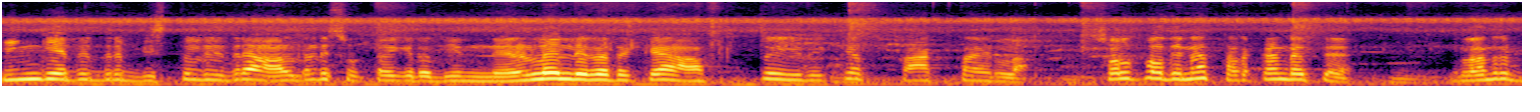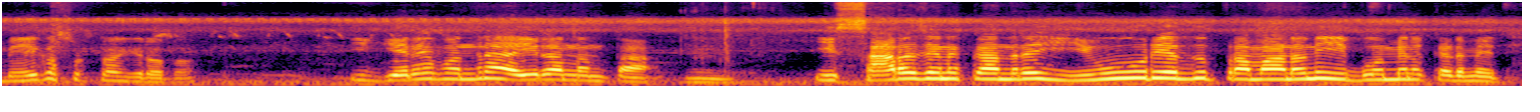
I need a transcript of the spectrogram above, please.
ಹಿಂಗೆ ಇದ್ದಿದ್ರೆ ಬಿಸಿಲು ಇದ್ರೆ ಆಲ್ರೆಡಿ ಸುಟ್ಟೋಗಿರೋದು ಈ ನೆರಳಲ್ಲಿರೋದಕ್ಕೆ ಅಷ್ಟು ಇದಕ್ಕೆ ಸಾಕ್ತಾ ಇಲ್ಲ. ಸ್ವಲ್ಪ ದಿನ ತಡ್ಕೊಂಡೈತೆ. ಇಲ್ಲಾಂದ್ರೆ ಬೇಗ ಸುಟ್ಟೋಗಿರೋದು ಈ ಗೆರೆ ಬಂದ್ರೆ ಐರನ್ ಅಂತ. ಈ ಸಾರಜನಕ ಅಂದ್ರೆ ಯೂರಿಯಾದ ಪ್ರಮಾಣನೂ ಈ ಭೂಮಿಯಲ್ಲಿ ಕಡಿಮೆ ಐತಿ.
